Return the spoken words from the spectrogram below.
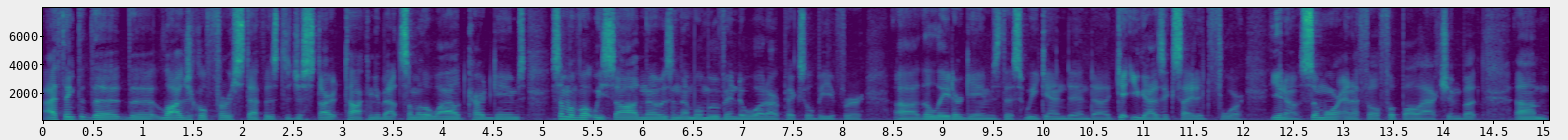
I think that the the logical first step is to just start talking about some of the wild card games, some of what we saw in those, and then we'll move into what our picks will be for uh, the later games this weekend and uh, get you guys excited for you know some more NFL football action. But um,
